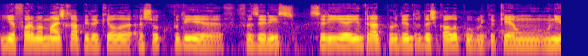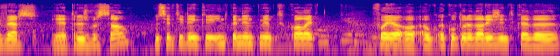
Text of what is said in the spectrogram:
e a forma mais rápida que ele achou que podia fazer isso seria entrar por dentro da escola pública, que é um universo, é transversal, no sentido em que, independentemente de qual é foi a, a, a cultura de origem de cada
